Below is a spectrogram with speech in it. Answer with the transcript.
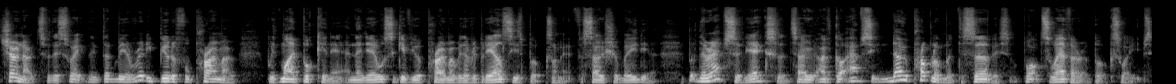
show notes for this week. They've done me a really beautiful promo with my book in it, and then they also give you a promo with everybody else's books on it for social media. But they're absolutely excellent. So I've got absolutely no problem with the service whatsoever at BookSweeps.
